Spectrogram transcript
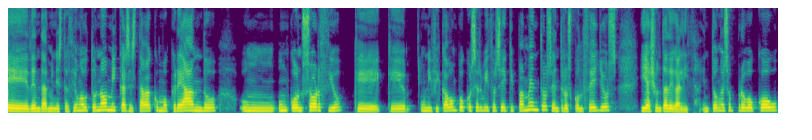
eh, dende a Administración Autonómica se estaba como creando un, un consorcio que, que unificaba un pouco servizos e equipamentos entre os concellos e a Xunta de Galiza. Entón, eso provocou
